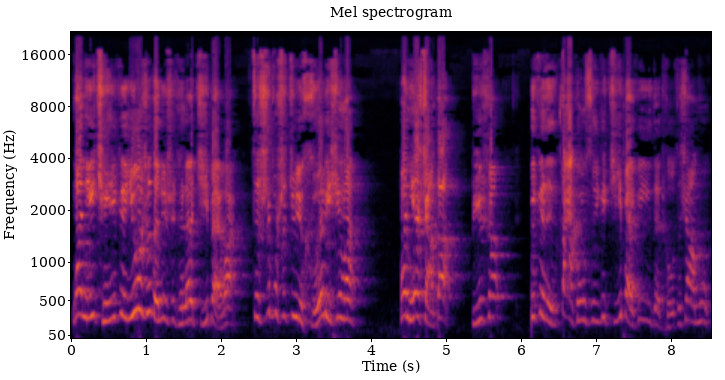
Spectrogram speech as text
那你请一个优秀的律师可能要几百万，这是不是具有合理性呢？那你要想到，比如说一个大公司，一个几百个亿的投资项目，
